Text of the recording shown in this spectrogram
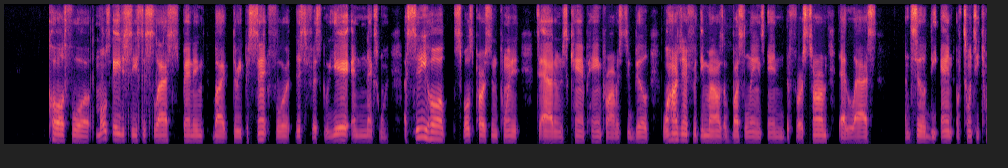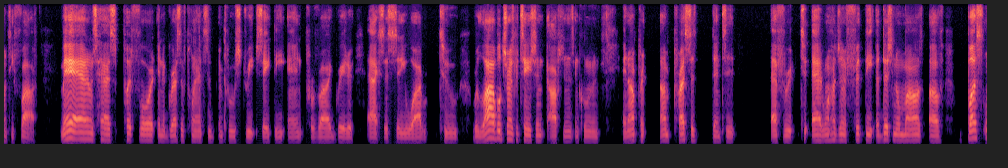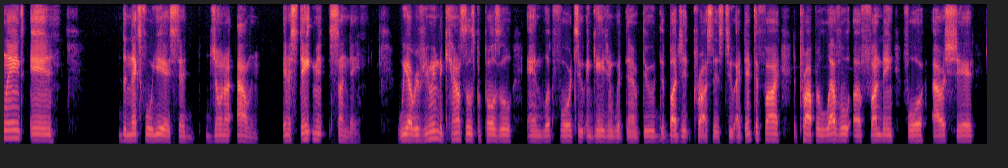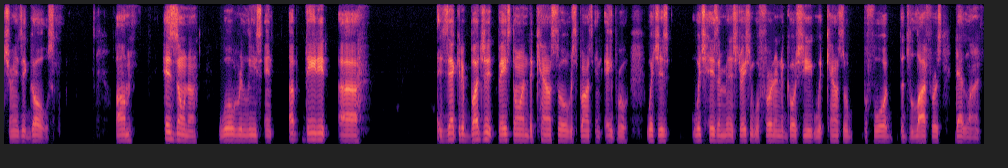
called for most agencies to slash spending by 3% for this fiscal year and the next one. A City Hall spokesperson pointed to Adams' campaign promise to build 150 miles of bus lanes in the first term that lasts until the end of 2025. Mayor Adams has put forward an aggressive plan to improve street safety and provide greater access citywide to reliable transportation options, including an unpre- unprecedented effort to add 150 additional miles of bus lanes in the next four years, said Jonah Allen in a statement Sunday. We are reviewing the council's proposal and look forward to engaging with them through the budget process to identify the proper level of funding for our shared transit goals. Um, Hizzoner will release an updated uh executive budget based on the council response in April, which is which his administration will further negotiate with council before the July 1st deadline.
